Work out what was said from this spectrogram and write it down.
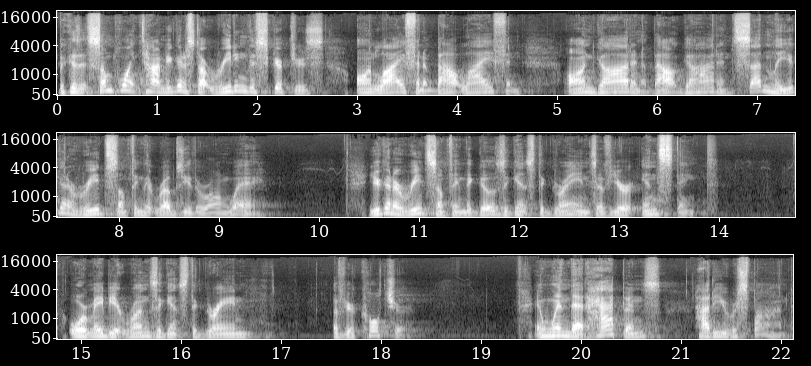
Because at some point in time, you're going to start reading the Scriptures on life and about life and on God and about God, and suddenly you're going to read something that rubs you the wrong way. You're going to read something that goes against the grains of your instinct, or maybe it runs against the grain of your culture. And when that happens, how do you respond?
